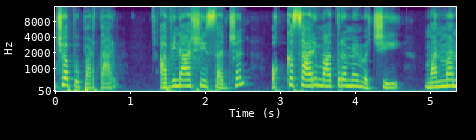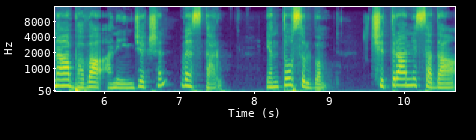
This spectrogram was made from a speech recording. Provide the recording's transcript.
జబ్బు పడతారు. అవినాశీ సర్జన్ ఒక్కసారి మాత్రమే వచ్చి మన్మనాభవ అనే ఇంజెక్షన్ వేస్తారు. ఎంతో సులభం. చిత్రాన్ని సదా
